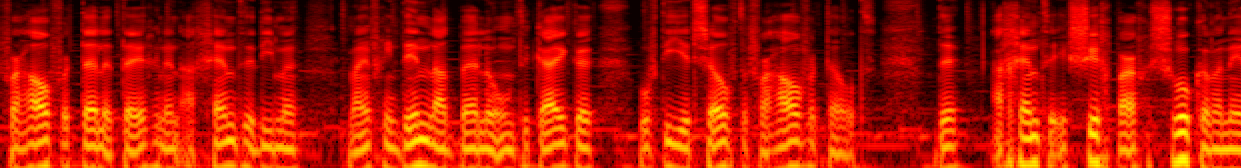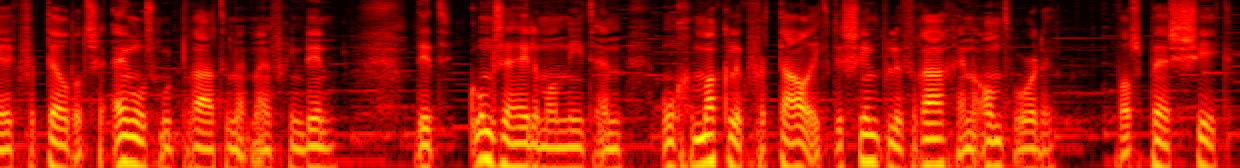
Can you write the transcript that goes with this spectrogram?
verhaal vertellen tegen een agent die me mijn vriendin laat bellen om te kijken of die hetzelfde verhaal vertelt. De agent is zichtbaar geschrokken wanneer ik vertel dat ze Engels moet praten met mijn vriendin. Dit kon ze helemaal niet en ongemakkelijk vertaal ik de simpele vragen en antwoorden. Was best sick.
